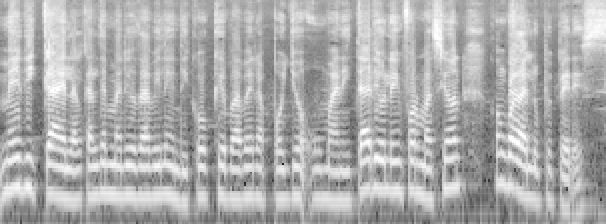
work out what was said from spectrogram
médica. El alcalde Mario Dávila indicó que va a haber apoyo humanitario. La información con Guadalupe Pérez.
